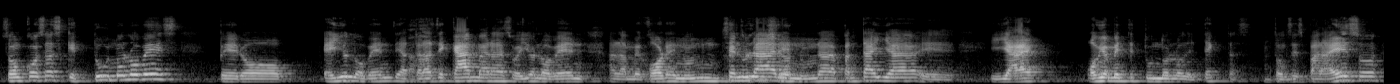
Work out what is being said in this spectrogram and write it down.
son cosas que tú no lo ves, pero ellos lo ven de atrás de cámaras o ellos lo ven a lo mejor en un celular, en una pantalla, eh, y ya obviamente tú no lo detectas. Entonces, para eso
